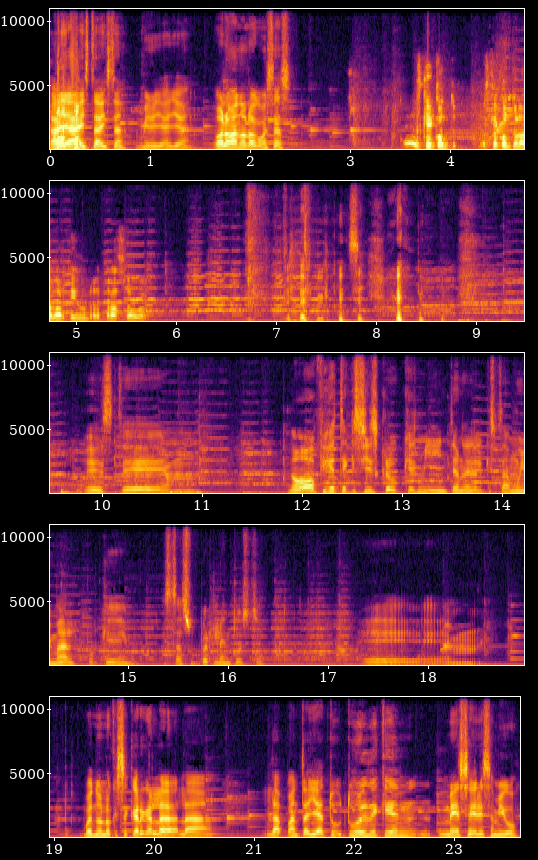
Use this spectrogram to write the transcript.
Ah, ya, ahí está, ahí está. Mira, ya, ya. Hola Manolo, ¿cómo estás? Es que, es que el controlador tiene un retraso, güey. sí. Este. mm, No, fíjate que sí, es, creo que es mi internet el que está muy mal, porque está súper lento esto. Eh, mm, bueno, en lo que se carga la, la, la pantalla. ¿Tú, ¿Tú de qué mes eres, amigo?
